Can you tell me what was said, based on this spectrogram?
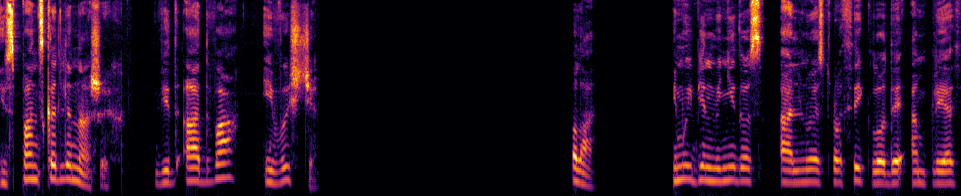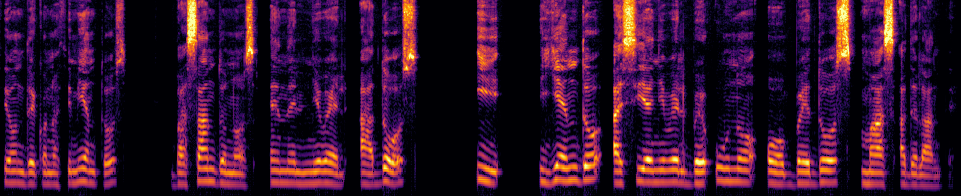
Іспанська для наших від А2 і вище. Hola y muy bienvenidos al nuestro ciclo de ampliación de conocimientos basándonos en el nivel A2 y yendo hacia nivel B1 o B2 más adelante.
